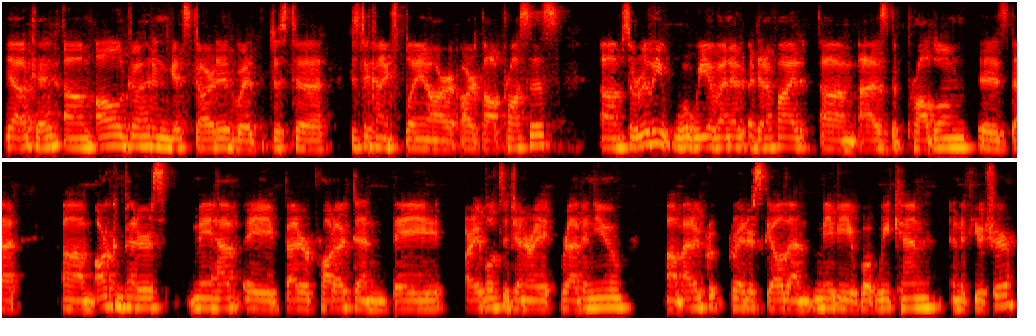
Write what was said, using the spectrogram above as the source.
Yeah, okay. Um, I'll go ahead and get started with just to just to kind of explain our, our thought process. Um, so really what we have identified um, as the problem is that um, our competitors may have a better product and they are able to generate revenue um, at a gr greater scale than maybe what we can in the future.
